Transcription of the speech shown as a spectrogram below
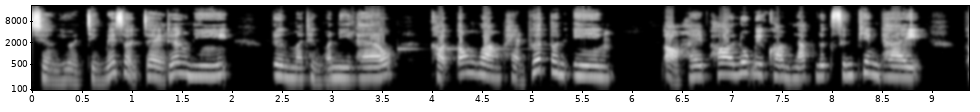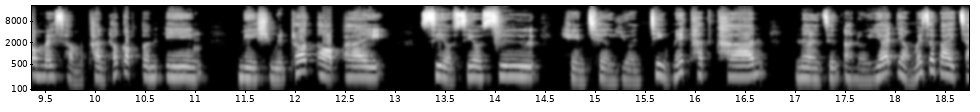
เฉิงหยวนจริงไม่สนใจเรื่องนี้ เรื่องมาถึงวันนี้แล้ว เขาต้องวางแผนเพื่อตนเอง ต่อให้พ่อลูกมีความรักลึกซึ้งเพียงใด ก็ไม่สำคัญเท่ากับตนเอง มีชีวิตรอดต่อไป เสี่ยวเซียวซือเห็นเฉิงหยวนจริงไม่ขัดค้าน นางจึงอนุญาตอย่างไม่สบายใจ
